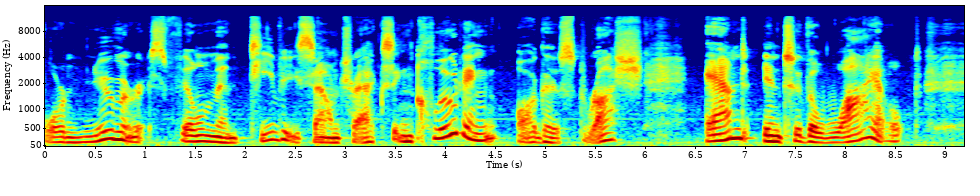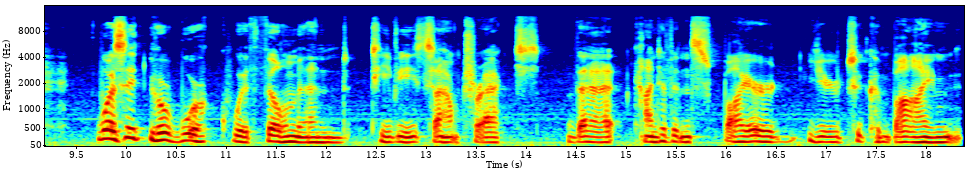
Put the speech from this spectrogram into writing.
for numerous film and TV soundtracks, including August Rush and Into the Wild. Was it your work with film and TV soundtracks that kind of inspired you to combine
